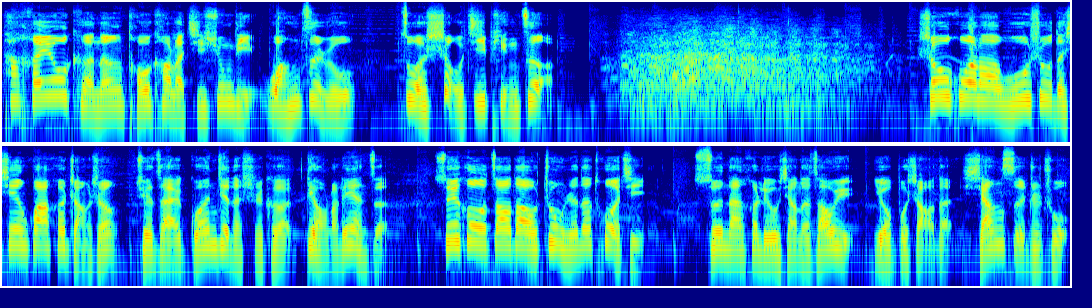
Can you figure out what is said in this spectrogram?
他很有可能投靠了其兄弟王自如做手机评测，收获了无数的鲜花和掌声，却在关键的时刻掉了链子，随后遭到众人的唾弃。孙楠和刘翔的遭遇有不少的相似之处，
